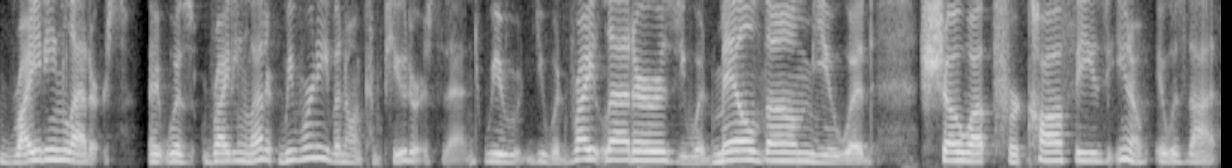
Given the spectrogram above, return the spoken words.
writing letters. It was writing letters. We weren't even on computers then. We you would write letters, you would mail them, you would show up for coffees. You know, it was that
